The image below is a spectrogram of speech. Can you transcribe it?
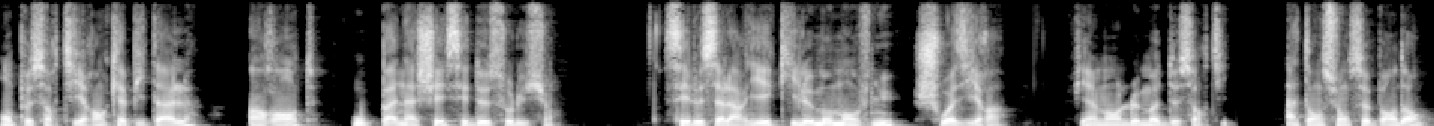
On peut sortir en capital, en rente ou panacher ces deux solutions. C'est le salarié qui, le moment venu, choisira finalement le mode de sortie. Attention cependant,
